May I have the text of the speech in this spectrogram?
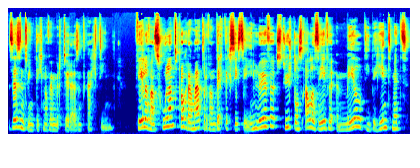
26 november 2018. Vele van Schoeland, programmator van 30cc in Leuven, stuurt ons alle zeven een mail die begint met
